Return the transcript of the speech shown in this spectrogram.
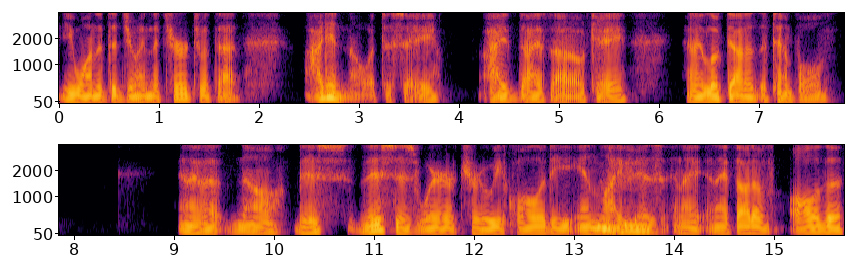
he wanted to join the church with that I didn't know what to say I I thought okay And I looked out at the temple and I thought, no, this this is where true equality in life mm-hmm. is. And I and I thought of all of the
